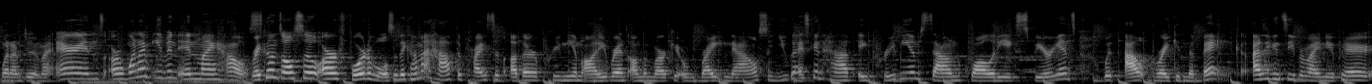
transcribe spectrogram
when I'm doing my errands, or when I'm even in my house. Raycons also are affordable, so they come at half the price of other premium audio brands on the market right now, so you guys can have a premium sound quality experience without breaking the bank. As you can see from my new pair,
